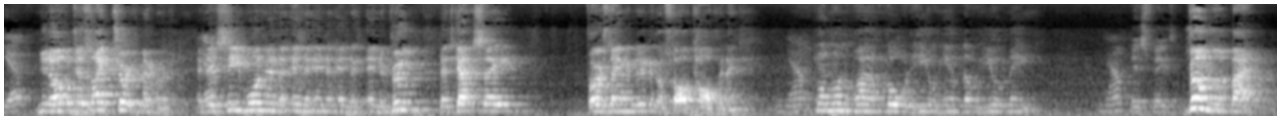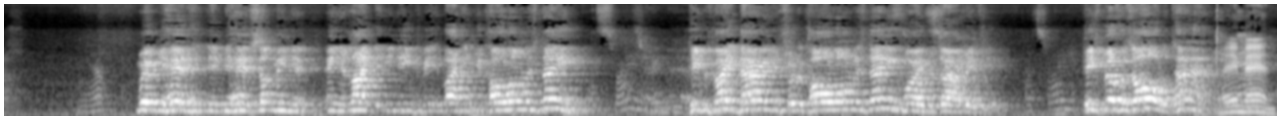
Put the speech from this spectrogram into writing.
Yep. You know, just like church members. If Yep. they see one in the, in, the, in, the, in, the, in the group that's got saved, first thing they do, they're going to start talking, ain't they? Yep. I wonder why the Lord healed him, don't heal me. Yep. His faith. Grumbling about it. Yep. Well, if you had if you had something in your in your life that you need to be, why didn't you call on His name? That's right. Amen. He was right there. You should have called on His name while He was there with you. That's right. He's with us all the time. Amen.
